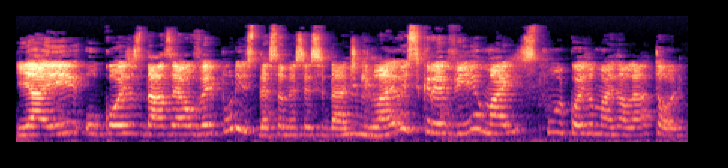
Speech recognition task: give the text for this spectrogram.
E aí o Coisas da Zel veio por isso, dessa necessidade. Que Uhum. lá eu escrevia, mas uma coisa mais aleatória.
